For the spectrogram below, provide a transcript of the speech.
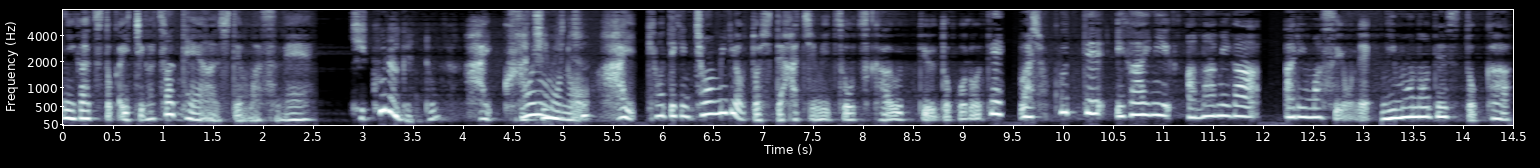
2月とか1月は提案してますね。キクラゲと？はい。黒いもの。はい。基本的に調味料として蜂蜜を使うっていうところで、和食って意外に甘みがありますよね。煮物ですとか、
